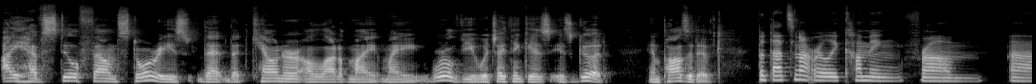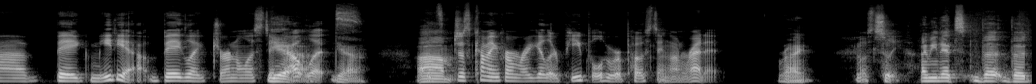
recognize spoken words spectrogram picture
I have still found stories that, that counter a lot of my, my worldview, which I think is, is good and positive. But that's not really coming from uh big media, big like journalistic Yeah. outlets. Yeah. It's Um, just coming from regular people who are posting on Reddit right. So, mostly. I mean, it's the, the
